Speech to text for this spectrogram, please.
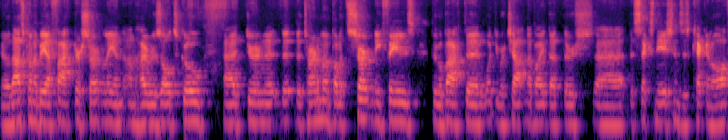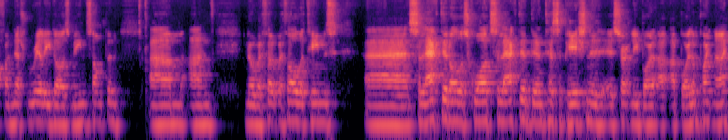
you know that's going to be a factor certainly in, on how results go uh, during the, the, the, tournament. But it certainly feels to go back to what you were chatting about that there's uh, the Six Nations is kicking off, and this really does mean something. Um, and you know with with all the teams. Uh, selected, all the squads selected. The anticipation is, is certainly at boiling point now.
